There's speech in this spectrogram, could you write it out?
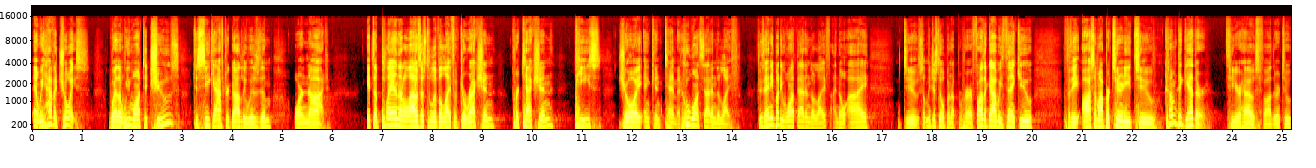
And we have a choice whether we want to choose to seek after godly wisdom or not. It's a plan that allows us to live a life of direction, protection, peace, joy, and contentment. Who wants that in their life? Does anybody want that in their life? I know I do. So let me just open up a prayer. Father God, we thank you for the awesome opportunity to come together to your house, Father, and to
